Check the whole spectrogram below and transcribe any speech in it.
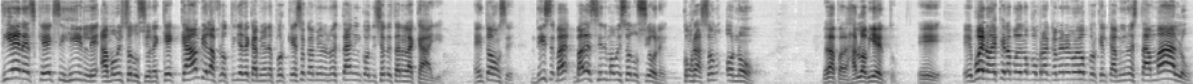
tienes que exigirle a Móvil Soluciones que cambie la flotilla de camiones porque esos camiones no están en condición de estar en la calle. Entonces, dice, va, a decir Móvil Soluciones, con razón o no, ¿verdad? Para dejarlo abierto. Eh, eh, bueno, es que no podemos comprar camiones nuevos porque el camino está malo.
